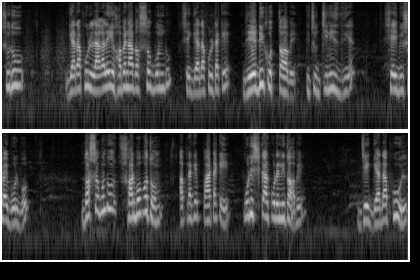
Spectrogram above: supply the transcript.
শুধু গাঁদা ফুল লাগালেই হবে না দর্শক বন্ধু। সেই গাঁদা ফুলটাকে রেডি করতে হবে কিছু জিনিস দিয়ে। সেই বিষয় বলব। দর্শক বন্ধু, সর্বপ্রথম আপনাকে পাটাকে পরিষ্কার করে নিতে হবে। যে গাঁদা ফুল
